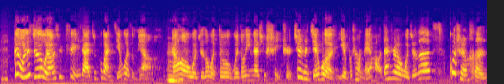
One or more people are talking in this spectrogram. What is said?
对，我就觉得我要去试一下，就不管结果怎么样，然后我觉得我都我都应该去试一试。确实结果也不是很美好，但是我觉得过程很。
